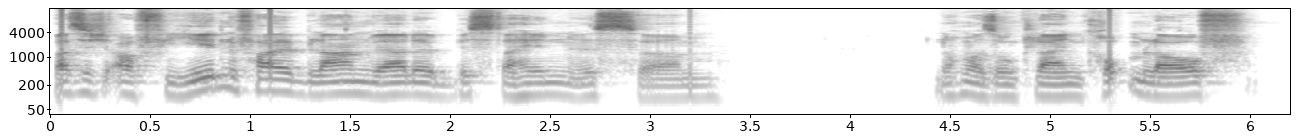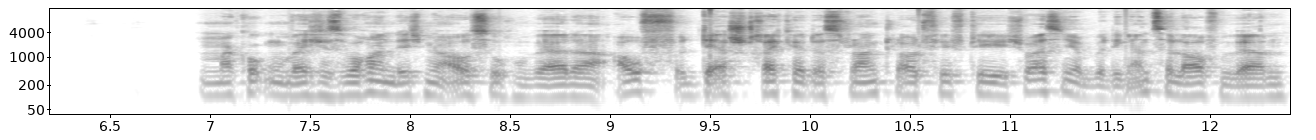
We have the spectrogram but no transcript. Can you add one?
was ich auf jeden Fall planen werde bis dahin ist ähm, nochmal so einen kleinen Gruppenlauf. Mal gucken, welches Wochenende ich mir aussuchen werde. Auf der Strecke des Run Cloud 50. Ich weiß nicht, ob wir die ganze laufen werden.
